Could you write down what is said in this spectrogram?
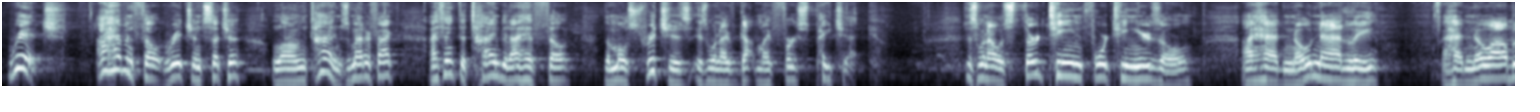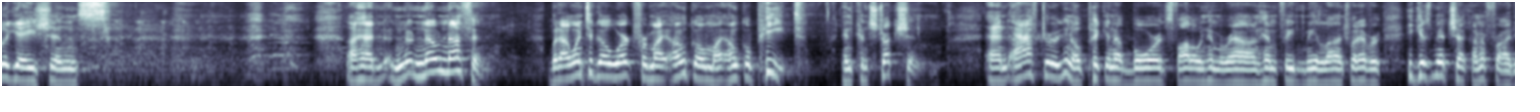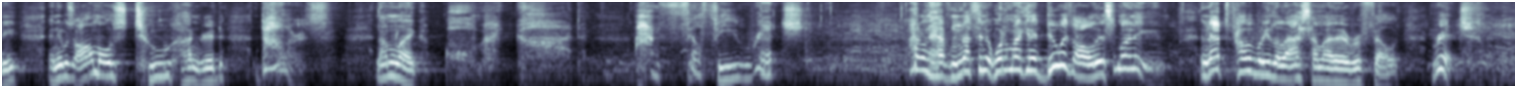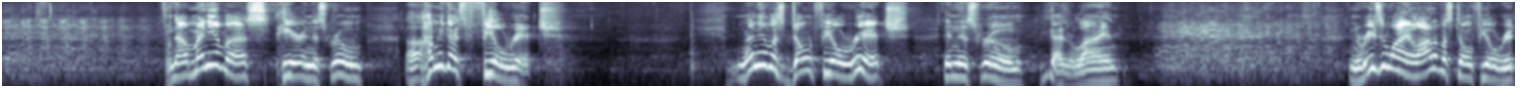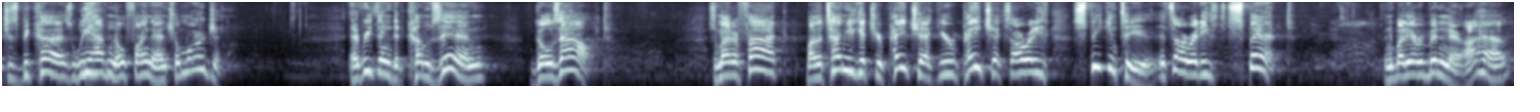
rich. I haven't felt rich in such a long time. As a matter of fact, I think the time that I have felt the most riches is when I got my first paycheck. Just when I was 13, 14 years old, I had no Natalie, I had no obligations, I had no, no nothing. But I went to go work for my uncle, my uncle Pete, in construction. And after, you know, picking up boards, following him around, him feeding me lunch, whatever, he gives me a check on a Friday, and it was almost $200. And I'm like, oh my God, I'm filthy rich. I don't have nothing. What am I going to do with all this money? And that's probably the last time I've ever felt rich. now, many of us here in this room, uh, how many guys feel rich? Many of us don't feel rich in this room, you guys are lying. and the reason why a lot of us don't feel rich is because we have no financial margin. Everything that comes in goes out. As a matter of fact, by the time you get your paycheck, your paycheck's already speaking to you. It's already spent. Anybody ever been there? I have.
